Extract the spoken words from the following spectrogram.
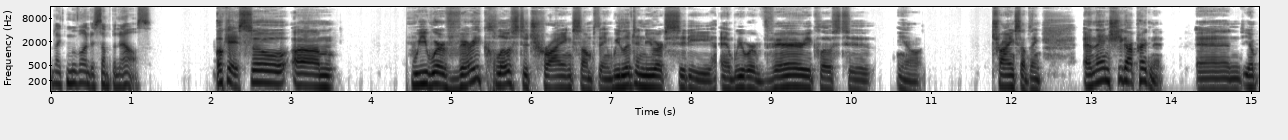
like move on to something else? Okay, so um we were very close to trying something. We lived in New York City and we were very close to, you know, trying something. And then she got pregnant. And you know,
